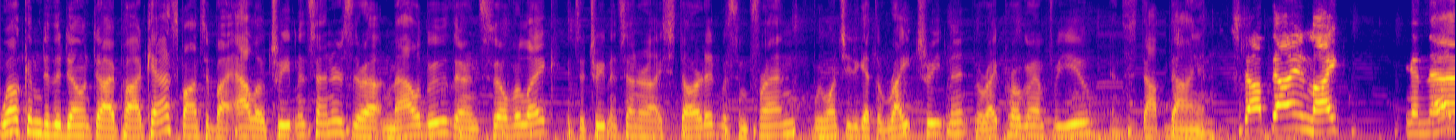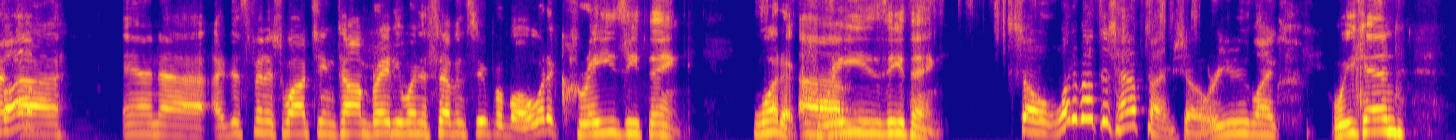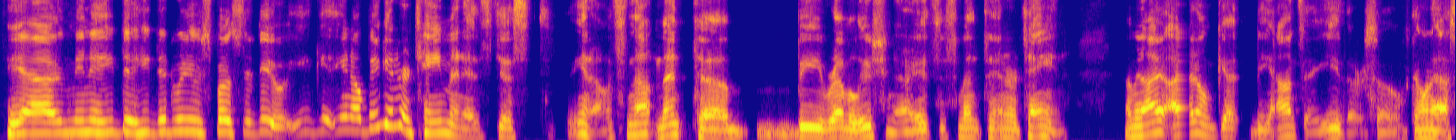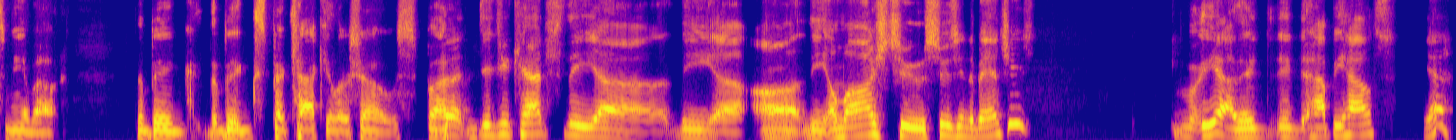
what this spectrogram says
Welcome to the Don't Die podcast, sponsored by Alo Treatment Centers. They're out in Malibu, they're in Silver Lake. It's a treatment center I started with some friends. We want you to get the right treatment, the right program for you, and stop dying. Stop dying, Mike. And that, uh, and uh, I just finished watching Tom Brady win the seventh Super Bowl. What a crazy thing! What a Um, crazy thing. So, what about this halftime show? Are you like, Weeknd. Yeah, I mean he did he did what he was supposed to do. You, get, you know, big entertainment is just you know it's not meant to be revolutionary. It's just meant to entertain. I mean, I I don't get Beyonce either, so don't ask me about the big the big spectacular shows. But, but did you catch the uh, the uh, uh, the homage to Siouxsie and the Banshees? yeah, they did Happy House. Yeah,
